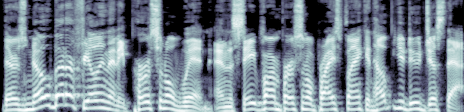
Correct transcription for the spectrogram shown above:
There's no better feeling than a personal win, and the State Farm Personal Price Plan can help you do just that.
